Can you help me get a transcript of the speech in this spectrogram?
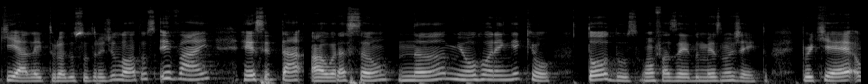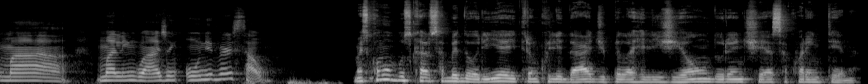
que é a leitura do Sutra de Lotus, e vai recitar a oração Nam-myoho Renge-kyo, todos vão fazer do mesmo jeito, porque é uma, uma linguagem universal. Mas como buscar sabedoria e tranquilidade pela religião durante essa quarentena?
